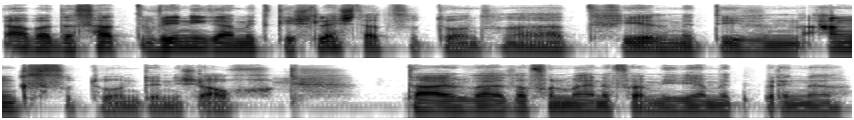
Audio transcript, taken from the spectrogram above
Aber das hat weniger mit Geschlechter zu tun, sondern hat viel mit diesen Angst zu tun, den ich auch teilweise von meiner Familie mitbringe.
